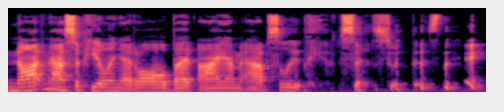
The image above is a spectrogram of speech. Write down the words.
not mass appealing at all, but I am absolutely obsessed with this thing.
